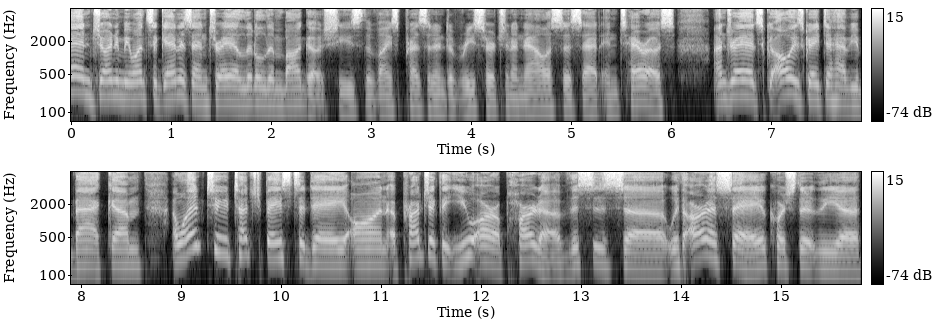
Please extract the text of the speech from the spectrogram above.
And joining me once again is Andrea Little Limbago. She's the Vice President of Research and Analysis at Interos. Andrea, it's always great to have you back. Um, I wanted to touch base today on a project that you are a part of. This is uh, with RSA. Of course, the the, uh,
